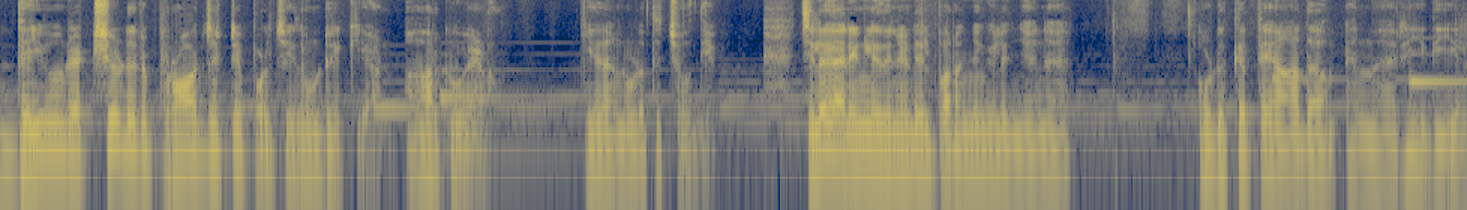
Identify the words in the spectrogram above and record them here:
ദൈവം രക്ഷയുടെ ഒരു പ്രോജക്റ്റ് ഇപ്പോൾ ചെയ്തുകൊണ്ടിരിക്കുകയാണ്. ആർക്ക് വേണം? ഇതാണ് ഇവിടുത്തെ ചോദ്യം. ചില കാര്യങ്ങൾ ഇതിനിടയിൽ പറഞ്ഞെങ്കിലും ഞാൻ ഒടുക്കത്തെ ആദാം എന്ന രീതിയിൽ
